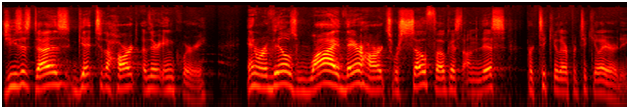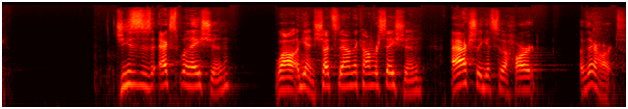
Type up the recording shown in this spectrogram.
Jesus does get to the heart of their inquiry and reveals why their hearts were so focused on this particular particularity. Jesus' explanation, while again shuts down the conversation, actually gets to the heart of their hearts.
